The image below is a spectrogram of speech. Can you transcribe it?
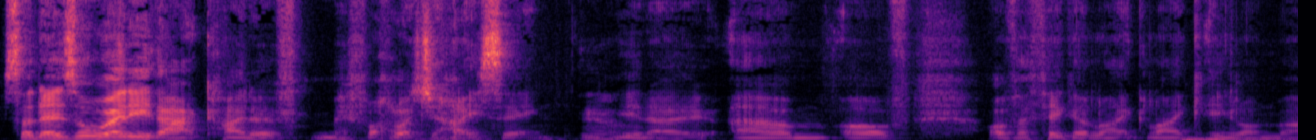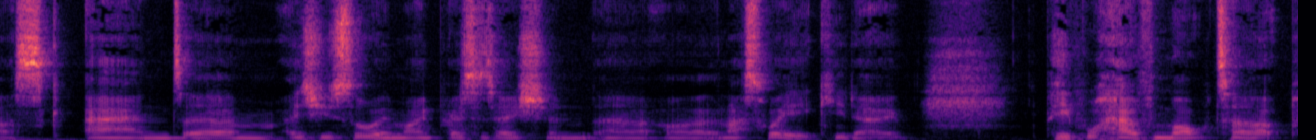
So there's already that kind of mythologizing, Yeah. you know, um, of of a figure like like Elon Musk. And um, as you saw in my presentation uh, uh, last week, you know, people have mocked up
